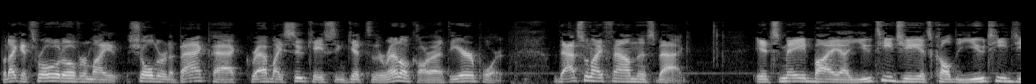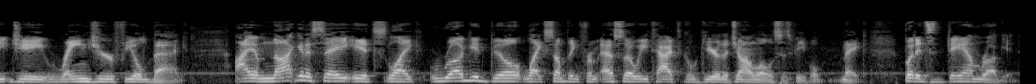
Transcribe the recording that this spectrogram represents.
but I could throw it over my shoulder in a backpack, grab my suitcase and get to the rental car at the airport. That's when I found this bag. It's made by uh, UTG. It's called the UTG Ranger Field Bag. I am not going to say it's like rugged built like something from SOE Tactical Gear that John Willis's people make, but it's damn rugged.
